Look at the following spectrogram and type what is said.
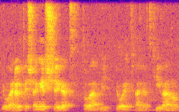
jó erőt és egészséget, további jó étvágyat kívánok!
